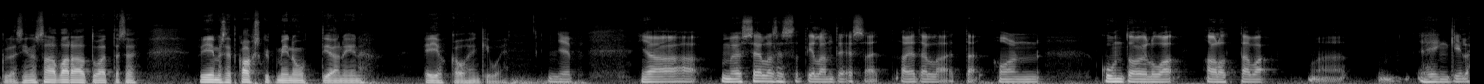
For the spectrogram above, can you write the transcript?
kyllä siinä saa varautua, että se viimeiset 20 minuuttia niin ei ole kauhean kivoja. Jep. Ja myös sellaisessa tilanteessa, että ajatellaan, että on kuntoilua aloittava henkilö,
